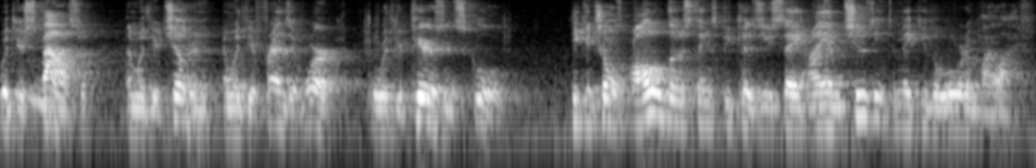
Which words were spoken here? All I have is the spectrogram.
with your spouse and with your children and with your friends at work or with your peers in school. He controls all of those things because you say, I am choosing to make you the Lord of my life.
